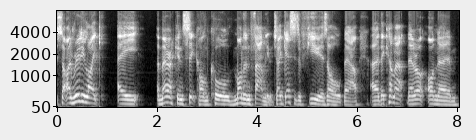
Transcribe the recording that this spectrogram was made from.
so I really like a American sitcom called Modern Family, which I guess is a few years old now. Uh, they come out, they're on um,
